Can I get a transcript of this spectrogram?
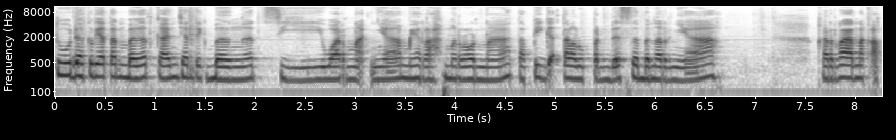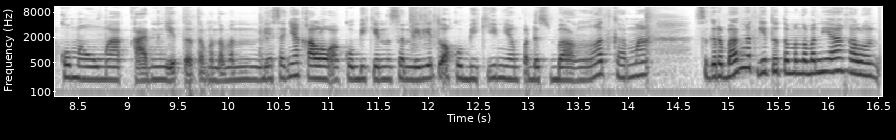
Tuh udah kelihatan banget kan cantik banget si warnanya merah merona tapi gak terlalu pedas sebenarnya karena anak aku mau makan gitu teman-teman biasanya kalau aku bikin sendiri tuh aku bikin yang pedes banget karena seger banget gitu teman-teman ya kalau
